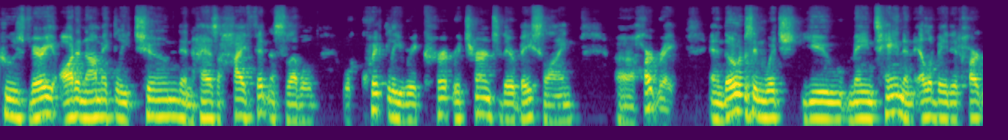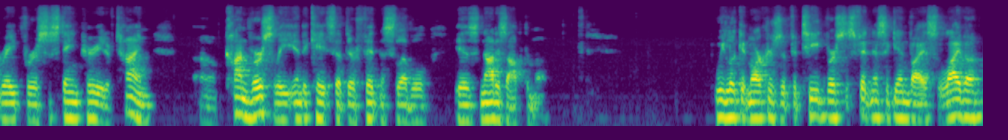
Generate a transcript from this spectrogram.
who's very autonomically tuned and has a high fitness level will quickly recur- return to their baseline uh, heart rate and those in which you maintain an elevated heart rate for a sustained period of time uh, conversely indicates that their fitness level is not as optimal we look at markers of fatigue versus fitness again via saliva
